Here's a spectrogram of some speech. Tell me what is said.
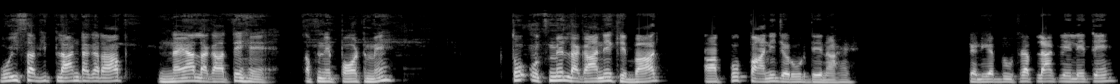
कोई सा भी प्लांट अगर आप नया लगाते हैं अपने पॉट में तो उसमें लगाने के बाद आपको पानी ज़रूर देना है। चलिए अब दूसरा प्लांट ले लेते हैं।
